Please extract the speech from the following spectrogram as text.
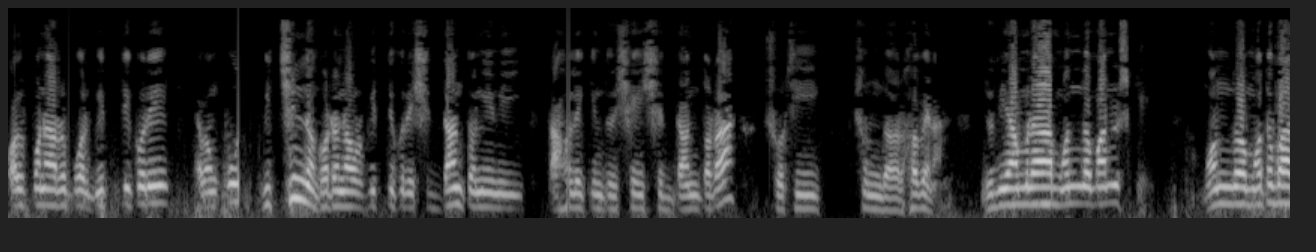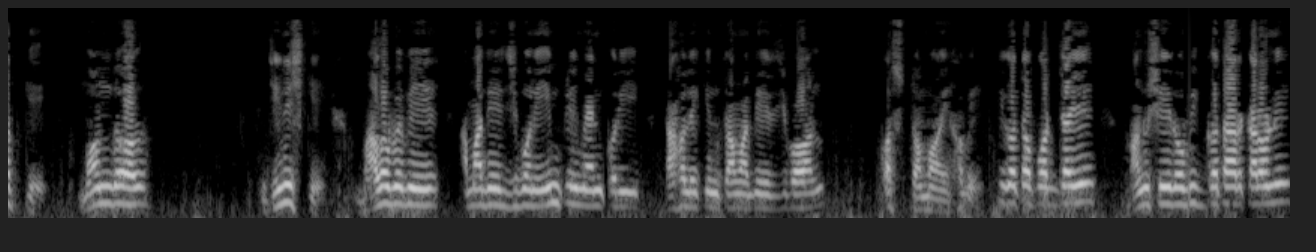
কল্পনার উপর ভিত্তি করে এবং বিচ্ছিন্ন ঘটনার উপর ভিত্তি করে সিদ্ধান্ত নিয়ে নিই, তাহলে কিন্তু সেই সিদ্ধান্তটা সঠিক, সুন্দর হবে না। যদি আমরা মন্দ মানুষকে, মন্দ মতবাদকে মন্দ জিনিসকে ভালোভাবে আমাদের জীবনে ইমপ্লিমেন্ট করি, তাহলে কিন্তু আমাদের জীবন কষ্টময় হবে। ব্যক্তিগত পর্যায়ে মানুষের অভিজ্ঞতার কারণে,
